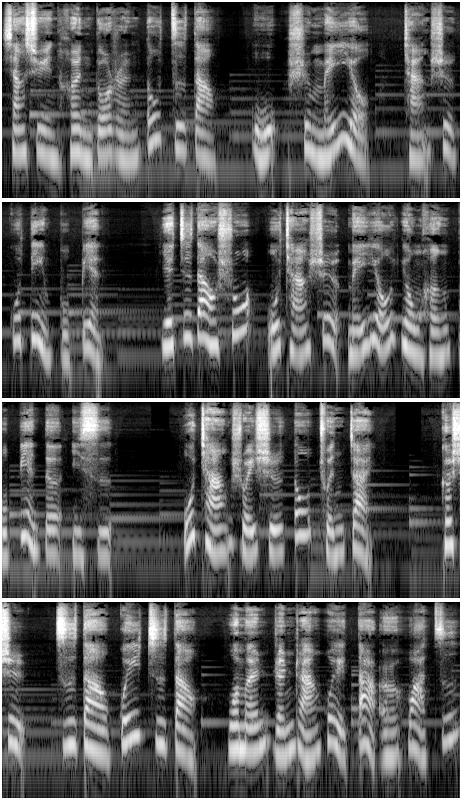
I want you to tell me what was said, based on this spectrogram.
相信很多人都知道，无是没有，常是固定不变，也知道说无常是没有永恒不变的意思。无常随时都存在。可是知道归知道，我们仍然会大而化之，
